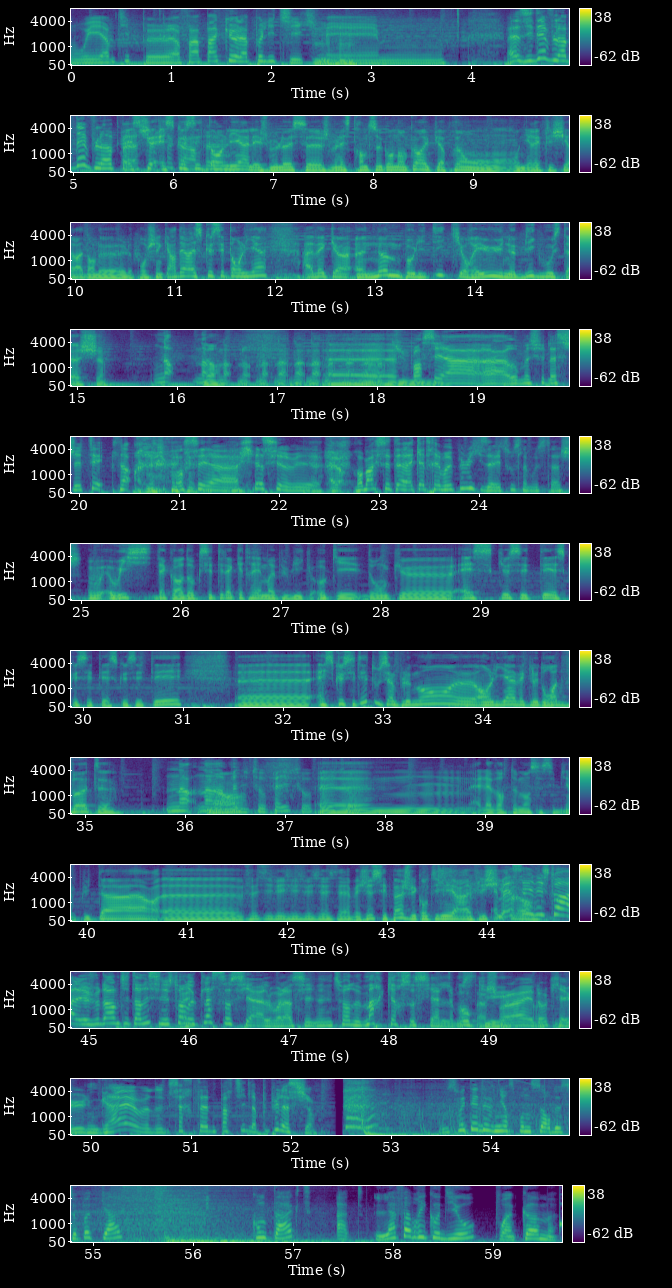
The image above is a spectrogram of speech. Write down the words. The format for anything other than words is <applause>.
Oui, un petit peu. Enfin, pas que la politique, Mhm. mais. hum, Vas-y, développe, développe. Est-ce que c'est peu. en lien? Allez, je me laisse je me laisse 30 secondes encore et puis après on, on y réfléchira dans le, le prochain quart d'heure. Est-ce que c'est en lien avec un, un homme politique qui aurait eu une big moustache? Non, non, Non. non, non, non, non, non, non, non, Euh, non. Tu pensais à, à- au monsieur de la CGT Non, <laughs> tu pensais à. <laughs> Qu'est-ce qu'il y avait? Alors- Remarque, c'était à la 4ème République, ils avaient tous la moustache. Oui, oui, d'accord. Donc c'était la quatrième République. Ok. Donc euh, est-ce que c'était, est-ce que c'était, est-ce que c'était, euh, est-ce que c'était tout simplement euh, en lien avec le droit de vote? Non, non, non, Non. pas du tout, pas du tout, pas du tout. Euh, L'avortement, ça c'est bien plus tard. Euh, ben, je sais pas. Je vais continuer à Eh réfléchir. ben, alors. c'est une histoire, allez, je vous donne un petit indice, c'est une histoire Ouais. de classe sociale, voilà, c'est une histoire de marqueur social, la moustache, voilà, et donc il y a eu une grève d'une certaine partie de la population. Vous souhaitez devenir sponsor de ce podcast? Contact à lafabriquaudio.com.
